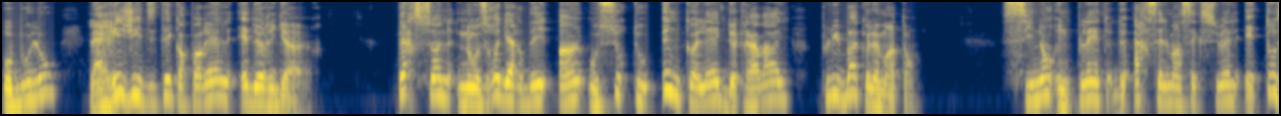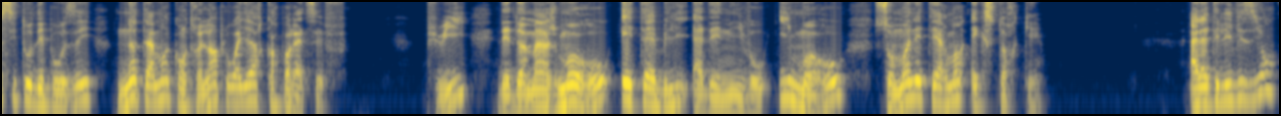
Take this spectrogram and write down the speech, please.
Au boulot, la rigidité corporelle est de rigueur. Personne n'ose regarder un ou surtout une collègue de travail plus bas que le menton. Sinon, une plainte de harcèlement sexuel est aussitôt déposée, notamment contre l'employeur corporatif. Puis, des dommages moraux établis à des niveaux immoraux sont monétairement extorqués. À la télévision,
